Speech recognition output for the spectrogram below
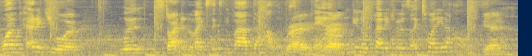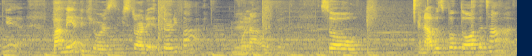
one pedicure would started at like sixty five dollars. Right, Now, right. you know, pedicure is like twenty dollars. Yeah. Yeah, my manicures you started at thirty five when I opened. So, and I was booked all the time.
